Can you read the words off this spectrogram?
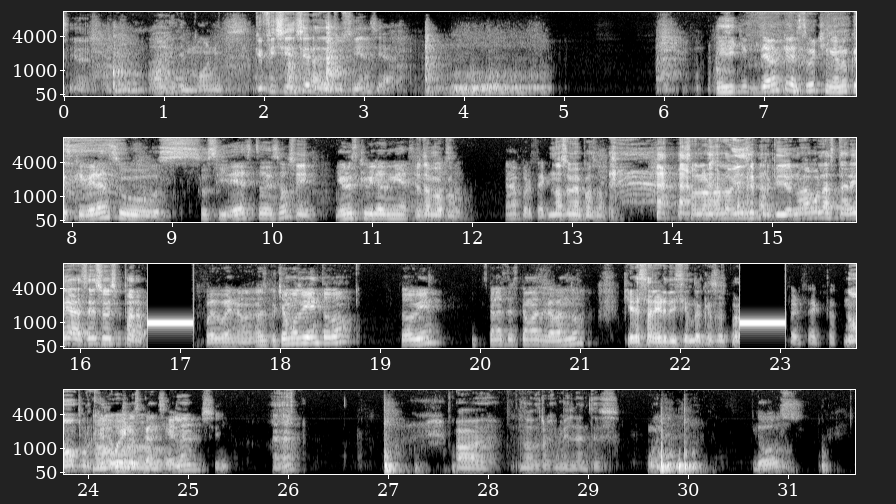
eficiencia. Ay, demonios. ¿Qué eficiencia la de tu ciencia? Ni siquiera, ¿ya ven que les estuve chingando que escribieran sus, sus ideas, todo eso? Sí, Yo no escribí las mías. Yo tampoco. pasó. Ah, perfecto. no se me pasó. Solo no lo hice porque yo no hago las tareas, eso es para... Pues bueno, ¿nos escuchamos bien todo? ¿Todo bien? ¿Están las tres cámaras grabando? ¿Quieres salir diciendo que eso es para.? Perfecto. No, porque... No, güey, luego- nos cancelan. Sí. Ajá. Ay, no traje mis lentes. Una, dos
